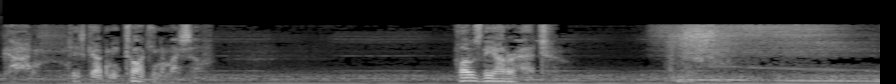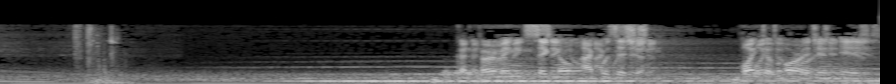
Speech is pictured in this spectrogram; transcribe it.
God, she's got me talking to myself. Close the outer hatch. Confirming signal acquisition. Point of origin is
